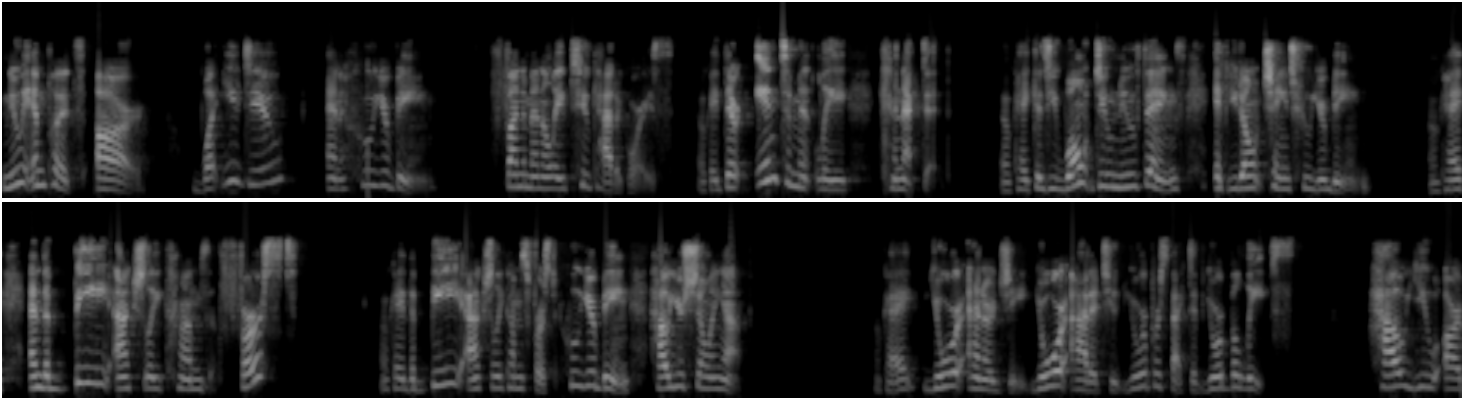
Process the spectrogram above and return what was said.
New inputs are what you do and who you're being. Fundamentally, two categories. Okay, they're intimately connected okay? Because you won't do new things if you don't change who you're being, okay? And the B actually comes first, okay? The B actually comes first who you're being, how you're showing up, okay? Your energy, your attitude, your perspective, your beliefs, how you are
